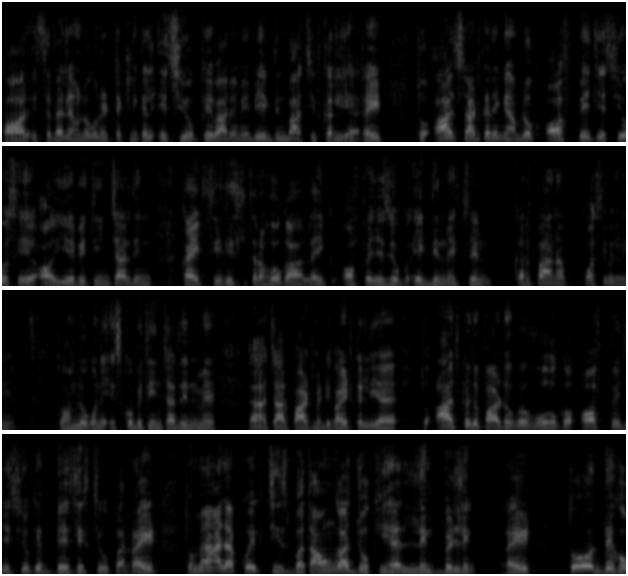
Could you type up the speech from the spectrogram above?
और इससे पहले हम लोगों ने टेक्निकल एसईओ के बारे में भी एक दिन बातचीत कर लिया है राइट तो आज स्टार्ट करेंगे हम लोग ऑफ़ पेज एसईओ से और ये भी तीन चार दिन का एक सीरीज़ की तरह होगा लाइक ऑफ़ पेज एसईओ को एक दिन में एक्सप्लेन कर पाना पॉसिबल नहीं है। तो हम लोगों ने इसको भी तीन चार दिन में चार पार्ट में डिवाइड कर लिया है। तो आज का जो पार्ट होगा वो होगा ऑफ़ पेज एसईओ के बेसिक्स के ऊपर राइट तो मैं आज आपको एक चीज़ बताऊँगा जो कि है लिंक बिल्डिंग राइट तो देखो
